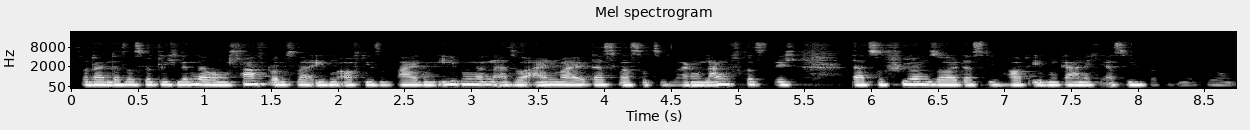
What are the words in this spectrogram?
sondern dass es wirklich Linderung schafft und zwar eben auf diesen beiden Ebenen. Also einmal das, was sozusagen langfristig dazu führen soll, dass die Haut eben gar nicht erst die Hyperpigmentierung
